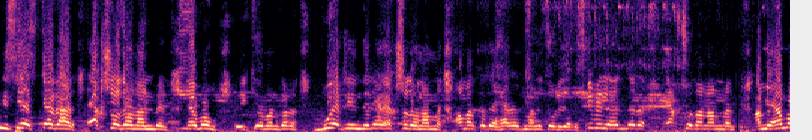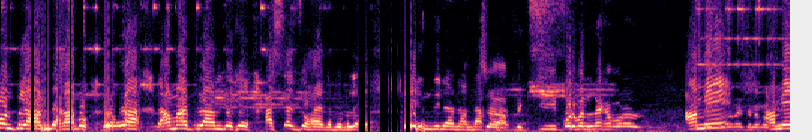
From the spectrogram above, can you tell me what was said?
বিসিএস ক্যাডার একশো জন আনবেন এবং এই কেমন করে বুয়েট ইঞ্জিনিয়ার একশো জন আনবেন আমার কাছে হ্যারেজ মানে চলে যাবে। সিভিল ইঞ্জিনিয়ার একশো জন আনবেন। আমি এমন প্ল্যান দেখাবো ওরা আমার প্ল্যান দেখে আশ্চর্য হয়ে যাবে বলে। ইঞ্জিনিয়ার না। আচ্ছা আপনি কি পরিমাণ লেখাপড়ার আমি আমি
